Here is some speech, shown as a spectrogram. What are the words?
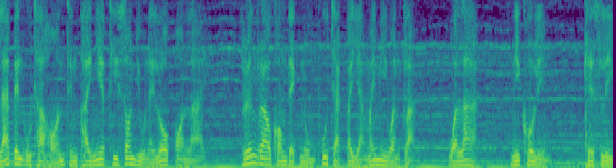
และเป็นอุทาหรณ์ถึงภัยเงียบที่ซ่อนอยู่ในโลกออนไลน์ เรื่องราวของเด็กหนุ่มผู้จากไปอย่างไม่มีวันกลับวลล่านิโคลิน เคสลี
